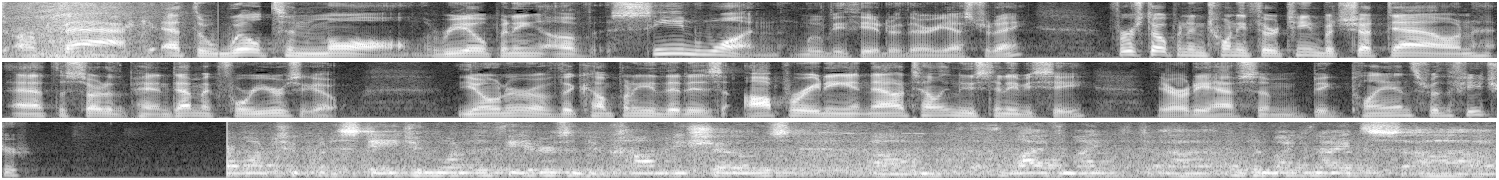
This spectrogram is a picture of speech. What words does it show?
are back at the Wilton Mall. The reopening of Scene One movie theater there yesterday. First opened in 2013 but shut down at the start of the pandemic four years ago. The owner of the company that is operating it now telling News 10 ABC they already have some big plans for the future. I want to put a stage in one of the theaters and do comedy shows, um, live mic, uh, open mic nights, uh,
